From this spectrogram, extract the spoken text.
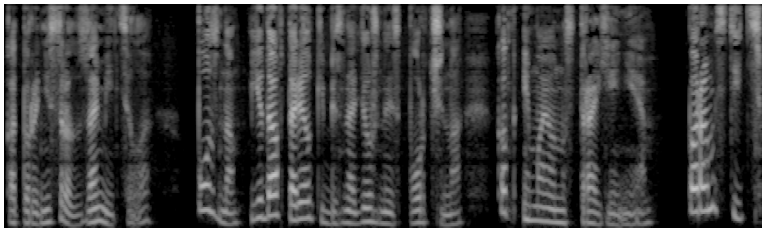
которые не сразу заметила. Поздно, еда в тарелке безнадежно испорчена, как и мое настроение. Пора мстить.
